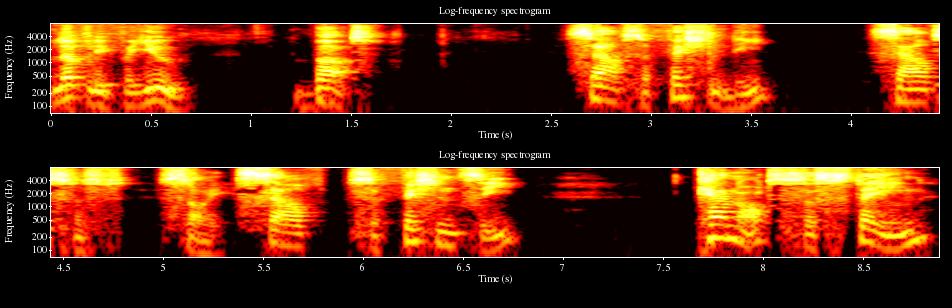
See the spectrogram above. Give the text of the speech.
Lovely for you, but self-sufficiently, self, sorry, self-sufficiency cannot sustain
